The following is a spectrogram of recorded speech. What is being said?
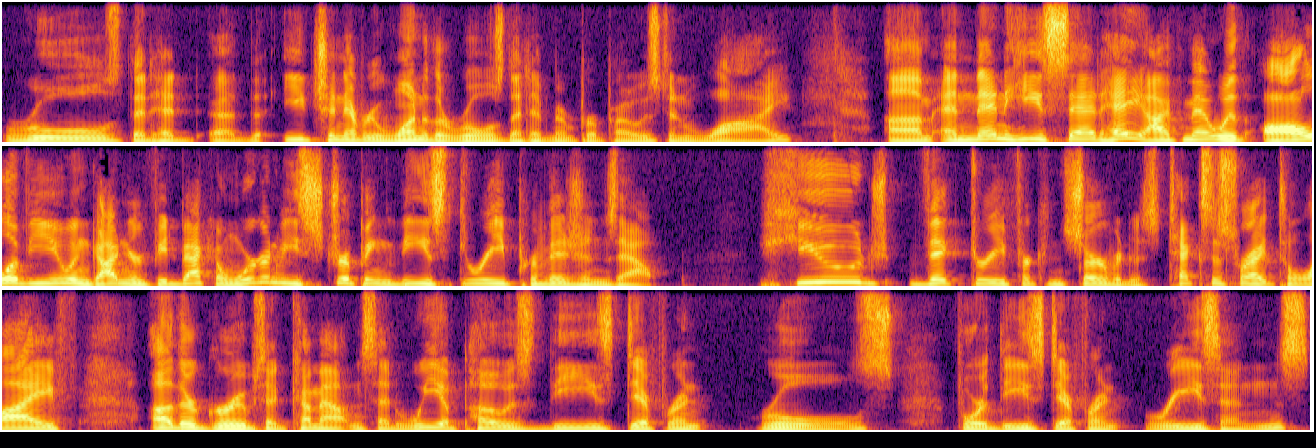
rules that had uh, the, each and every one of the rules that had been proposed and why. Um, and then he said, Hey, I've met with all of you and gotten your feedback, and we're going to be stripping these three provisions out. Huge victory for conservatives. Texas Right to Life, other groups had come out and said, We oppose these different rules for these different reasons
